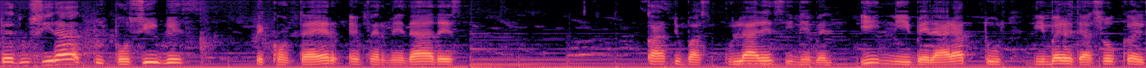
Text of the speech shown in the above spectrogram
reducirá tus posibles de contraer enfermedades cardiovasculares y, nivelará tus niveles de azúcar y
